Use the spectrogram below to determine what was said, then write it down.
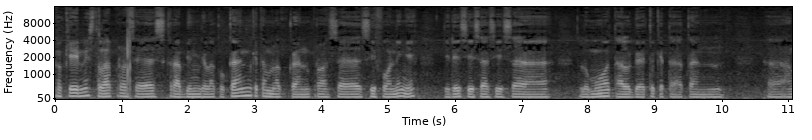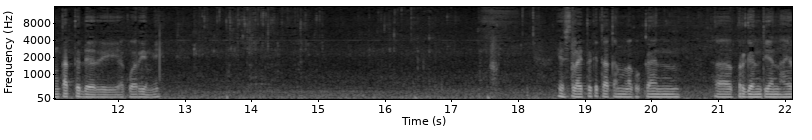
Oke ini setelah proses scrubbing dilakukan kita melakukan proses siphoning ya. Jadi sisa-sisa lumut alga itu kita akan uh, angkat tuh dari akuarium ya ya setelah itu kita akan melakukan uh, pergantian air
